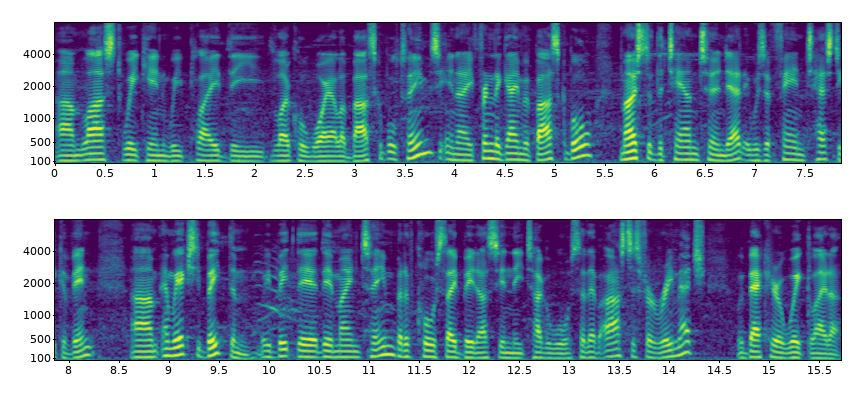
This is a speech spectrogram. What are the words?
Um, last weekend we played the local Whyalla basketball teams in a friendly game of basketball. Most of the town turned out. It was a fantastic event, um, and we actually beat them. We beat their, their main team, but of course they beat us in the tug of war. So they've asked us for a rematch. We're back here a week later.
